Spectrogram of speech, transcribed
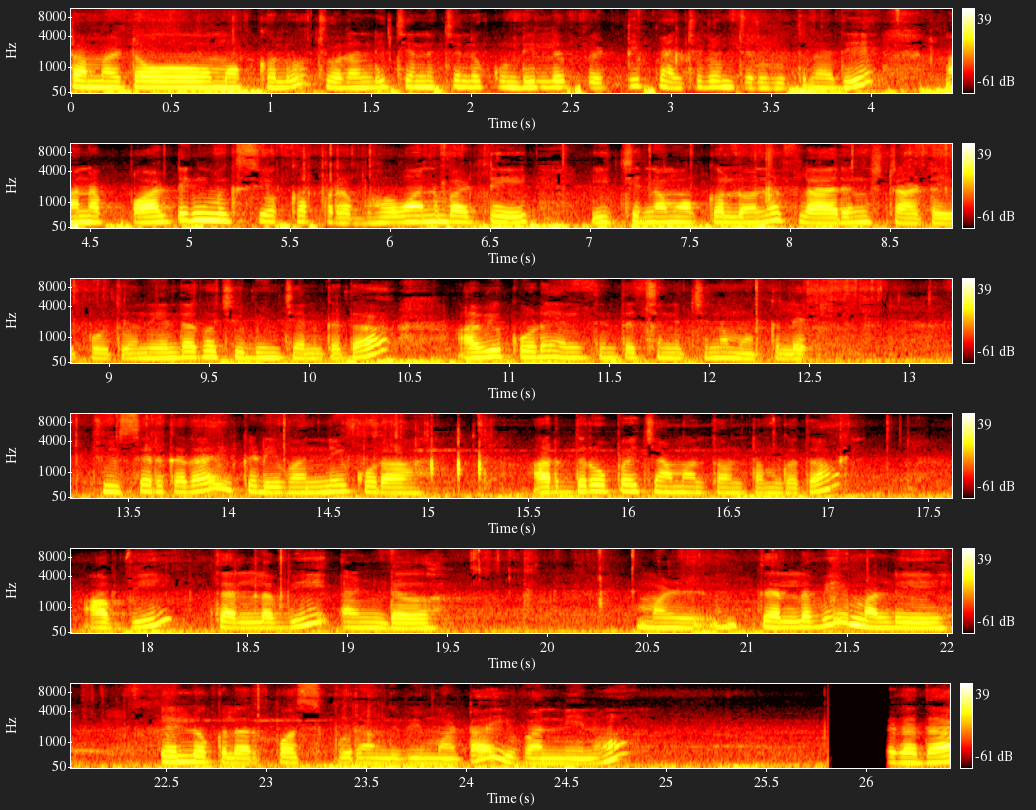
టమాటో మొక్కలు చూడండి చిన్న చిన్న కుండీల్లో పెట్టి పెంచడం జరుగుతున్నది. మన పాల్టింగ్ మిక్స్ యొక్క ప్రభావాన్ని బట్టి ఈ చిన్న మొక్కల్లోనే ఫ్లవరింగ్ స్టార్ట్ అయిపోతుంది. ఇందాక చూపించాను కదా అవి కూడా ఇంత ఇంత చిన్న చిన్న మొక్కలే. చూశారు కదా ఇక్కడ ఇవన్నీ కూడా అర్ధ రూపాయి చామంతి ఉంటాం కదా. అవి తెల్లవి అండ్ మళ్ళీ తెల్లవి మళ్ళీ ఎల్లో కలర్ పసుపు రంగువి మాట ఇవన్నీను. కదా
